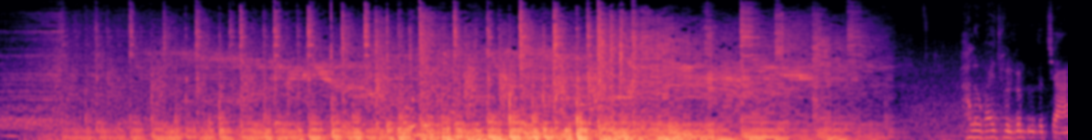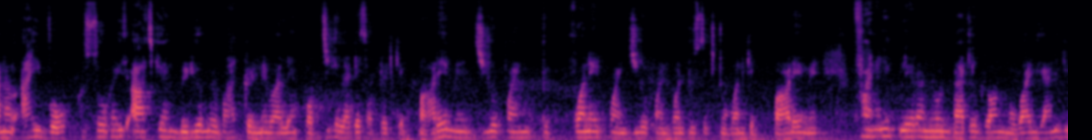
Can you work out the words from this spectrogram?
Hello guys welcome to the channel I वो सो गाइज़ आज के हम वीडियो में बात करने वाले हैं पबजी के लेटेस्ट अपडेट के बारे में zero point one eight point zero point one two six two one के बारे में। Finally player unknown battleground mobile यानी कि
